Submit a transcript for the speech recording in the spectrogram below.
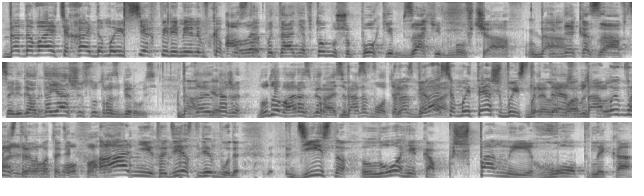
да давайте, хай да ми всіх перемелимо в капусту. Але питання в тому, що поки б Захід мовчав Да. і не казав це, він каже, да я щось тут розберусь. Да, ну, він я- каже, ну давай розбирайся, Да, посмотрим. Розбирайся, Давай. ми теж вистрелимо. Ми теж да, ми вистрелимо. тоді. опа. А ні, тоді не буде. Дійсно, логіка шпани, гопника,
